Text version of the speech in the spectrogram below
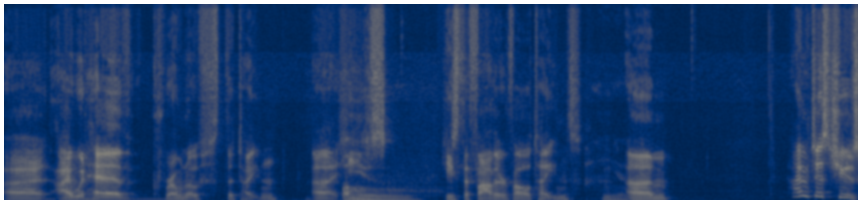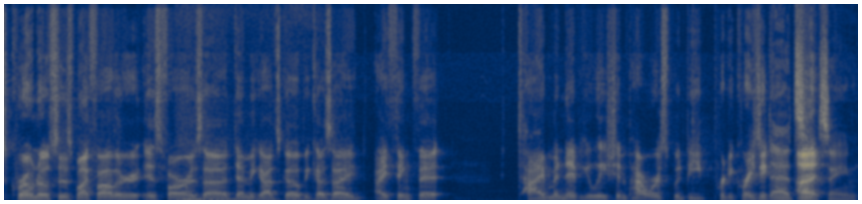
uh, I would have Kronos, the Titan. Uh, he's he's the father of all Titans. Yeah. Um, I would just choose Kronos as my father as far as uh, demigods go because I I think that time manipulation powers would be pretty crazy. That's Uh, insane.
